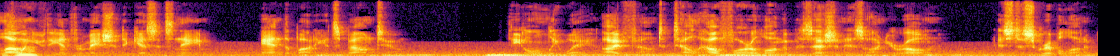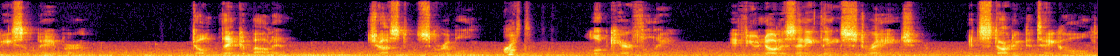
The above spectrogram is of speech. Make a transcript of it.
allowing hmm. you the information to guess its name and the body it's bound to. The only way I've found to tell how far along a possession is on your own is to scribble on a piece of paper. Don't think about it. Just scribble. What? Look carefully. If you notice anything strange, it's starting to take hold.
